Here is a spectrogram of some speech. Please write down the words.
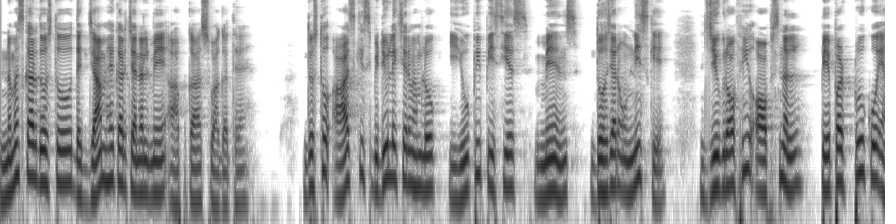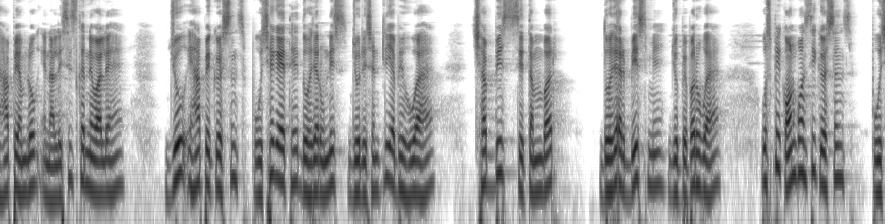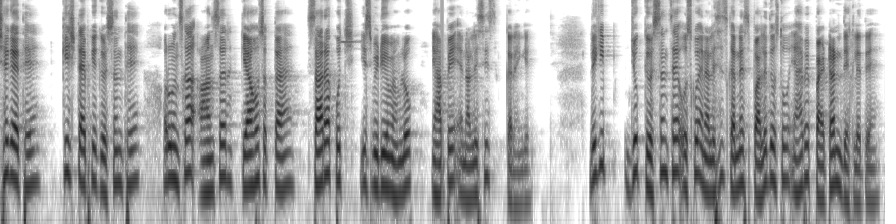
नमस्कार दोस्तों the exam hacker channel में आपका स्वागत है। दोस्तों, आज की इस वीडियो लेक्चर में हम लोग U P UP PCS mains 2019 के जियोग्राफी ऑप्शनल पेपर टू को यहाँ पे हम लोग एनालिसिस करने वाले हैं, जो यहाँ पे क्वेश्चंस पूछे गए थे 2019 जो रिसेंटली अभी हुआ है 26 सितंबर 2020 में जो पेपर हुआ है, उसमें कौन कौन सी क्वेश्चंस पूछे गए थे, किस टाइप के क्वेश्चन थे और उनका आंसर क्या हो सकता है? सारा कुछ इस वीडियो में हम लोग यहाँ पे एनालिसिस करेंगे। लेकिन जो क्वेश्चंस है, उसको एनालिसिस करने से पहले दोस्तों, यहाँ पे पैटर्न देख लेते हैं।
